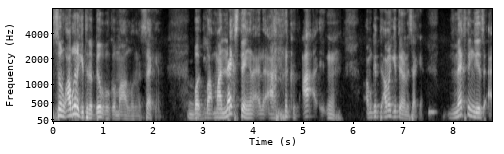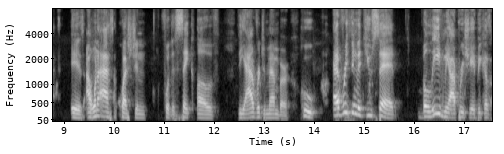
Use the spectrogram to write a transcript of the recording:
So I'm going to get to the biblical model in a second, but, mm-hmm. but my next thing, I, I, I mm, I'm gonna get, I'm gonna get there in a second. Next thing is is I want to ask a question for the sake of the average member who everything that you said, believe me, I appreciate because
